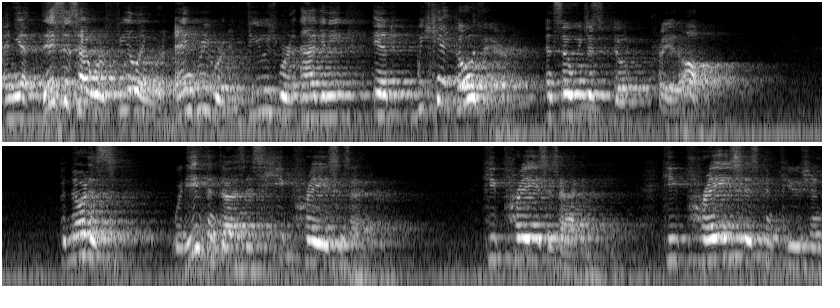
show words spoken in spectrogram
and yet this is how we're feeling. We're angry, we're confused, we're in agony, and we can't go there. And so we just don't pray at all. But notice, what Ethan does is he prays his anger. He prays his agony. He prays his confusion,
